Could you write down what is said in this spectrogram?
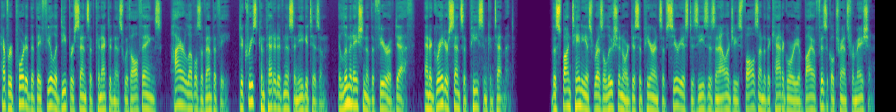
have reported that they feel a deeper sense of connectedness with all things, higher levels of empathy, decreased competitiveness and egotism, elimination of the fear of death, and a greater sense of peace and contentment. The spontaneous resolution or disappearance of serious diseases and allergies falls under the category of biophysical transformation,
